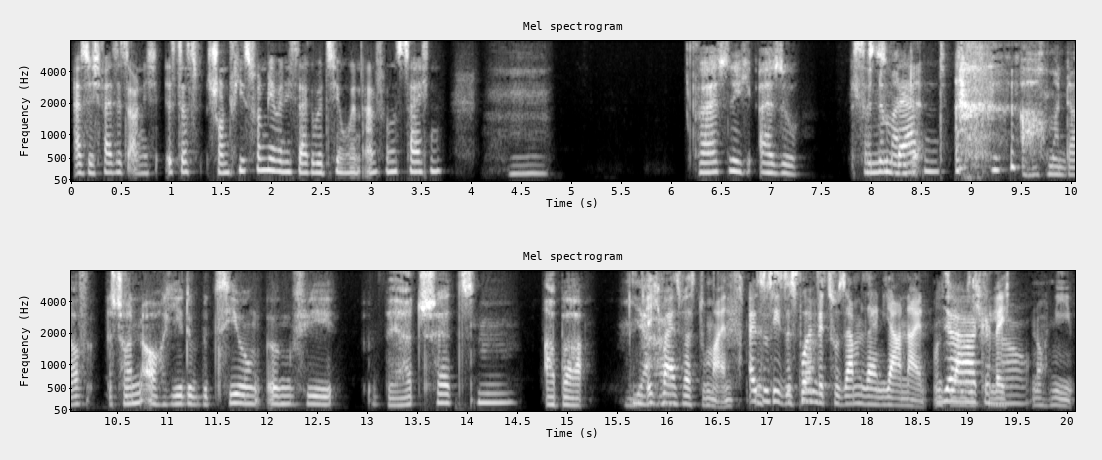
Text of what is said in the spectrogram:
Also ich weiß jetzt auch nicht, ist das schon fies von mir, wenn ich sage Beziehung in Anführungszeichen? Hm. Weiß nicht, also ich finde man, ach, man darf schon auch jede Beziehung irgendwie wertschätzen, aber ja. ich weiß, was du meinst. Also dieses wollen wir zusammen sein, ja, nein. Und ja, sie haben sich genau. vielleicht noch nie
